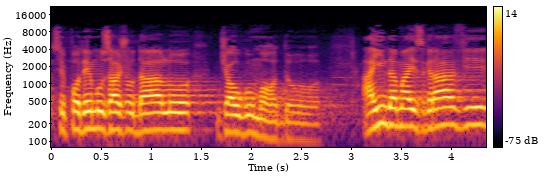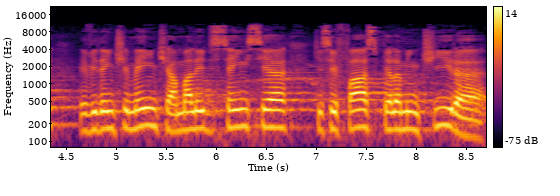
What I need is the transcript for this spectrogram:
se podemos ajudá-lo de algum modo. Ainda mais grave, evidentemente, a maledicência que se faz pela mentira,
